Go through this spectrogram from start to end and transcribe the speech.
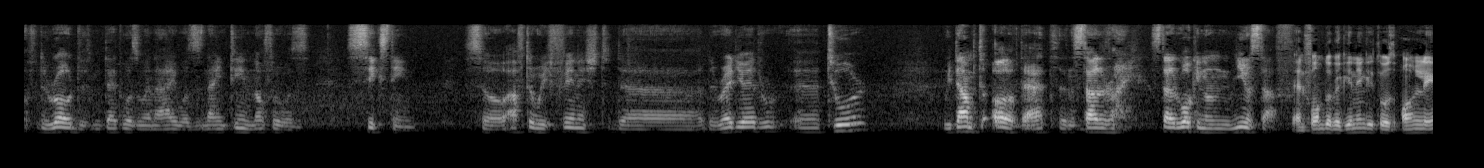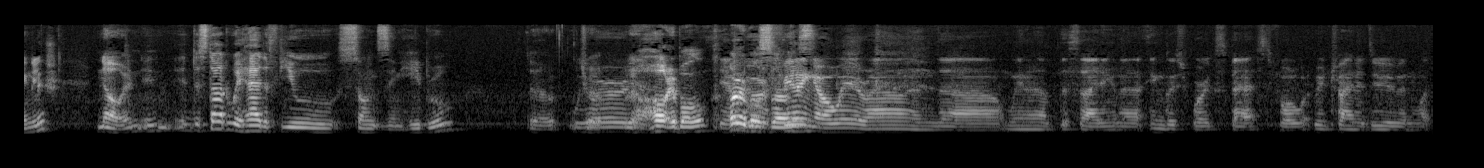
of the road. That was when I was 19, Opher was 16. So after we finished the the Radiohead uh, tour, we dumped all of that and started writing, started working on new stuff. And from the beginning, it was only English. No, in, in, in the start we had a few songs in Hebrew. Uh, We were, were- horrible, Yeah, horrible we were songs. feeling our way around, and uh, we ended up deciding that English works best for what we're trying to do and what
